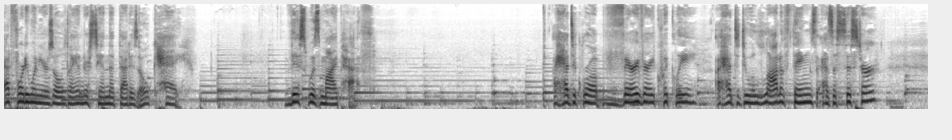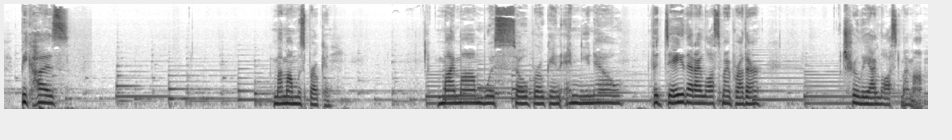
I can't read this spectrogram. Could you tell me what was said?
at 41 years old, I understand that that is okay. This was my path. I had to grow up very, very quickly. I had to do a lot of things as a sister because my mom was broken. My mom was so broken. And you know, the day that I lost my brother, truly, I lost my mom.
